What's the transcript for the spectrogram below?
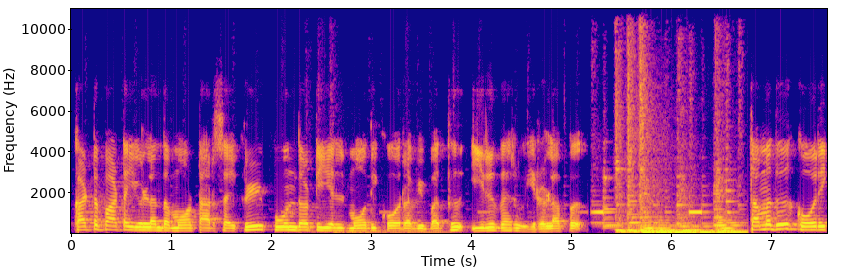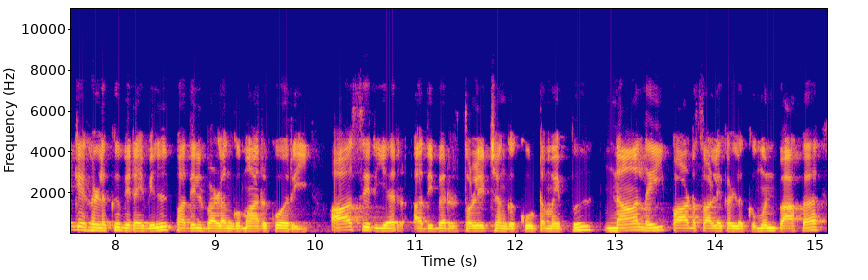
கட்டுப்பாட்டை இழந்த மோட்டார் சைக்கிள் பூந்தொட்டியில் மோதி கோர விபத்து இருவர் உயிரிழப்பு. தமது கோரிக்கைகளுக்கு விரைவில் பதில் வழங்குமாறு கோரி ஆசிரியர் அதிபர் தொழிற்சங்க கூட்டமைப்பு நாளை பாடசாலைகளுக்கு முன்பாக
